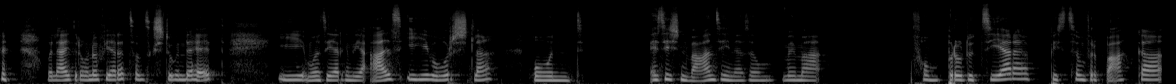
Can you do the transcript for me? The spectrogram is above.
wo leider auch noch 24 Stunden hat, ich muss irgendwie alles einwursteln und es ist ein Wahnsinn, also wenn man vom Produzieren bis zum Verpacken,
